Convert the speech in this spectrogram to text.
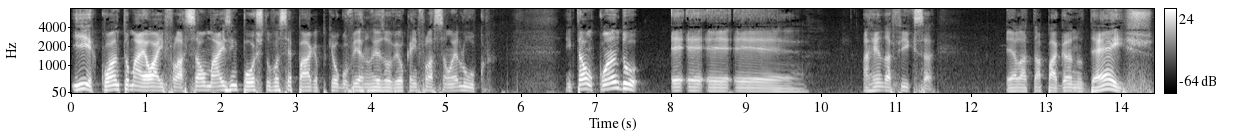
E quanto maior a inflação, mais imposto você paga, porque o governo resolveu que a inflação é lucro. Então, quando é, é, é, é, a renda fixa ela está pagando 10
